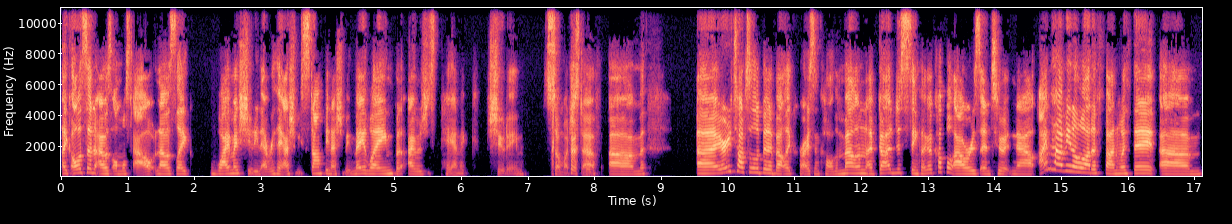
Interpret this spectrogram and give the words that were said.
Like all of a sudden, I was almost out, and I was like, "Why am I shooting everything? I should be stomping. I should be meleeing." But I was just panic shooting so much stuff. Um, I already talked a little bit about like Horizon Call of the Mountain. I've gotten to sink like a couple hours into it now. I'm having a lot of fun with it. Um,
